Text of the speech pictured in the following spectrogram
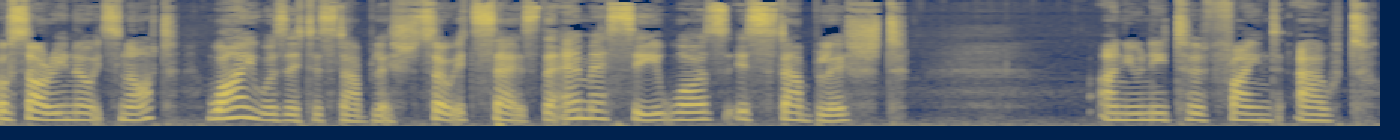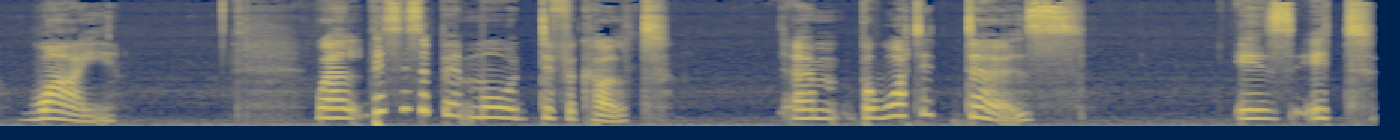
Oh, sorry, no, it's not. Why was it established? So it says the MSC was established, and you need to find out why. Well, this is a bit more difficult, um, but what it does is it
